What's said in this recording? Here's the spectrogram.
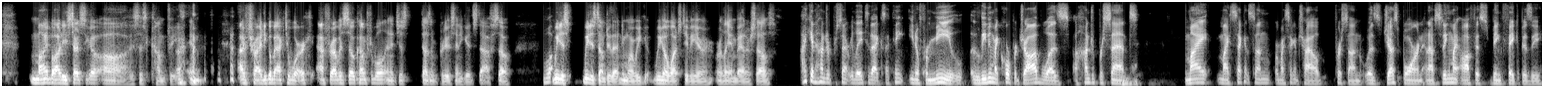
my body starts to go, oh, this is comfy. And I've tried to go back to work after I was so comfortable, and it just doesn't produce any good stuff. So well, we just we just don't do that anymore. We we go watch TV or or lay in bed ourselves. I can 100% relate to that because I think, you know, for me, leaving my corporate job was 100%. My my second son or my second child, first son, was just born, and I was sitting in my office being fake busy,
